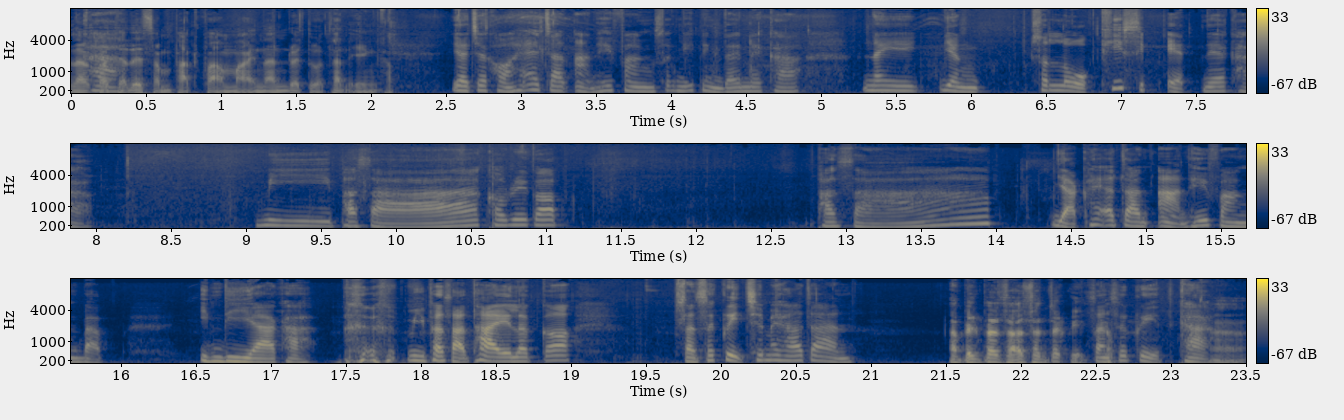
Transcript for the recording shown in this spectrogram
แล้วก็ค่ะจะได้สัมผัสความหมายนั้นด้วยตัวท่านเองครับ อยากจะขอให้อาจารย์อ่านให้ฟังสักนิดหนึ่งได้ไหมคะ ในอย่างสโลกที่ 11 เนี่ยค่ะ มีภาษาเขาเรียกว่าภาษา อยากให้อาจารย์อ่านให้ฟังแบบอินเดียค่ะ มีภาษาไทยแล้วก็สันสกฤตใช่ไหมคะอาจารย์อะเป็นภาษาสันสกฤตคสันรับสกฤตค่ะอ่า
